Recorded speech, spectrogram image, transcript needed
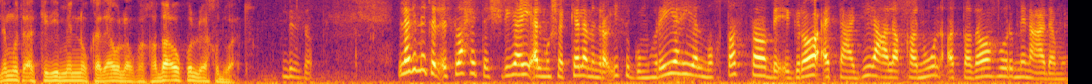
لمتأكدين منه كدولة وكقضاء وكله ياخد وقته. بالظبط. لجنة الإصلاح التشريعي المشكلة من رئيس الجمهورية هي المختصة بإجراء التعديل على قانون التظاهر من عدمه.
